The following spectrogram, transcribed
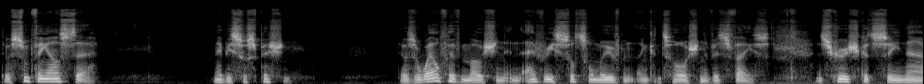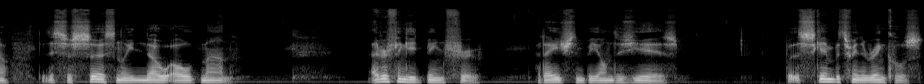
There was something else there. Maybe suspicion. There was a wealth of emotion in every subtle movement and contortion of his face, and Scrooge could see now that this was certainly no old man. Everything he'd been through had aged him beyond his years, but the skin between the wrinkles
